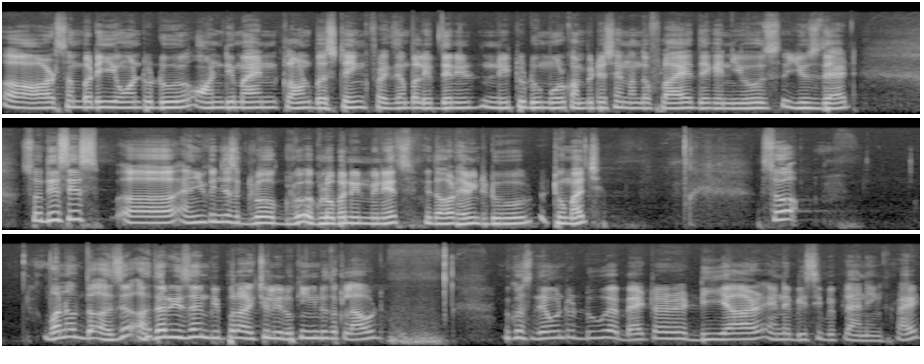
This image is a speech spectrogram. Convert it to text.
or somebody you want to do on-demand cloud bursting, for example, if they need, to do more computation on the fly, they can use use that. So this is, uh, and you can just grow global in minutes without having to do too much. So one of the other, reason people are actually looking into the cloud because they want to do a better DR and a BCP planning, right?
